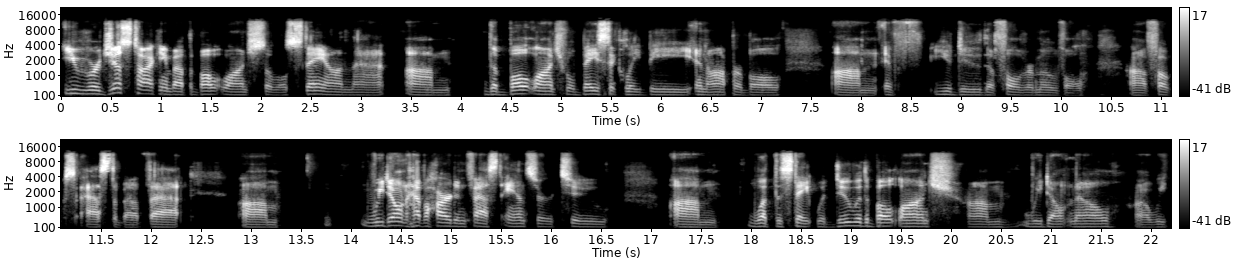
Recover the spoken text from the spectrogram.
you were just talking about the boat launch, so we'll stay on that. Um, the boat launch will basically be inoperable um, if you do the full removal. Uh, folks asked about that. Um, we don't have a hard and fast answer to um, what the state would do with the boat launch. Um, we don't know. Uh, we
